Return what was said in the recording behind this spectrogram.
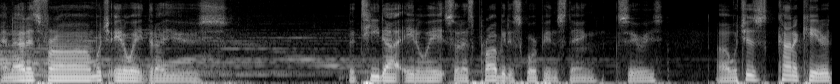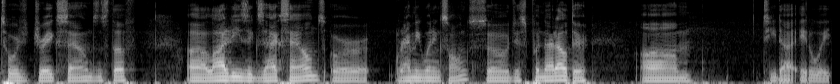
And That is from which 808 did I use? The T.808, so that's probably the Scorpion Sting series, uh, which is kind of catered towards Drake's sounds and stuff. Uh, a lot of these exact sounds are Grammy winning songs, so just putting that out there. Um, T.808,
